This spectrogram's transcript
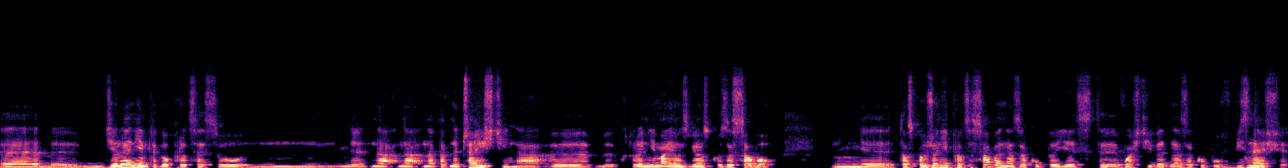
e, dzieleniem tego procesu mm, na, na, na pewne części, na, e, które nie mają związku ze sobą. E, to spojrzenie procesowe na zakupy jest właściwe dla zakupów w biznesie.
